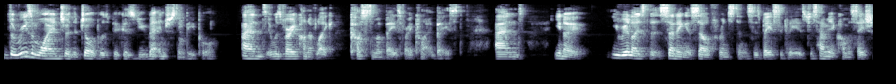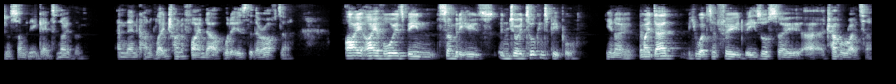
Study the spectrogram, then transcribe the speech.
the reason why I enjoyed the job was because you met interesting people, and it was very kind of like customer based, very client based, and you know you realize that selling itself, for instance, is basically it's just having a conversation with somebody and getting to know them and then kind of like trying to find out what it is that they're after. I I have always been somebody who's enjoyed talking to people. You know, my dad he works in food, but he's also a travel writer.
